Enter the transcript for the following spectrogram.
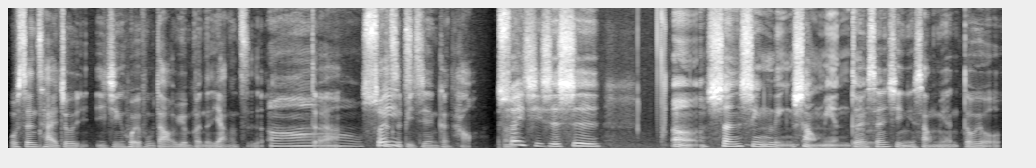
我身材就已经恢复到原本的样子了，哦，对啊，所以是比之前更好。所以其实是嗯身心灵上面的对，身心灵上面都有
